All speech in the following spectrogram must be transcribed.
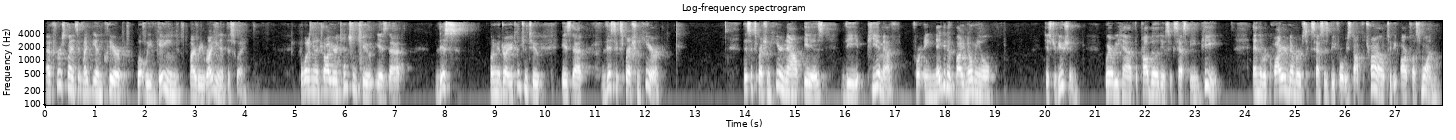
at first glance, it might be unclear what we've gained by rewriting it this way. But what I'm going to draw your attention to is that this, what I'm going to draw your attention to is that this expression here, this expression here now is the PMF for a negative binomial distribution where we have the probability of success being P and the required number of successes before we stop the trial to be R plus one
